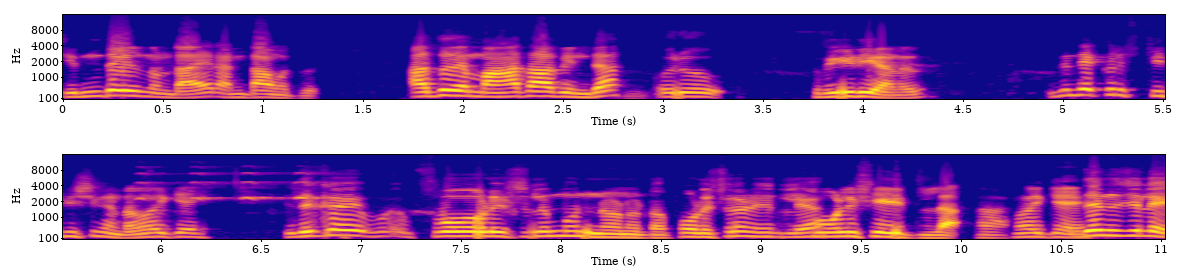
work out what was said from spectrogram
ചിന്തയിൽ നിന്നുണ്ടായ രണ്ടാമത്തത്. അത് മാതാവിന്റെ ഒരു ത്രീ ഡി ആണ്. ഇതിന്റെ ഒക്കെ ഒരു ഫിനിഷിംഗ് ഉണ്ടോ? നോക്കിയേ. ഇതൊക്കെ പോളിഷിൽ മുന്നാണ് കേട്ടോ. പോളിഷ് കഴിഞ്ഞിട്ടില്ല. പോളിഷ് ചെയ്തിട്ടില്ല. ഇതെന്ന് വെച്ചാലേ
